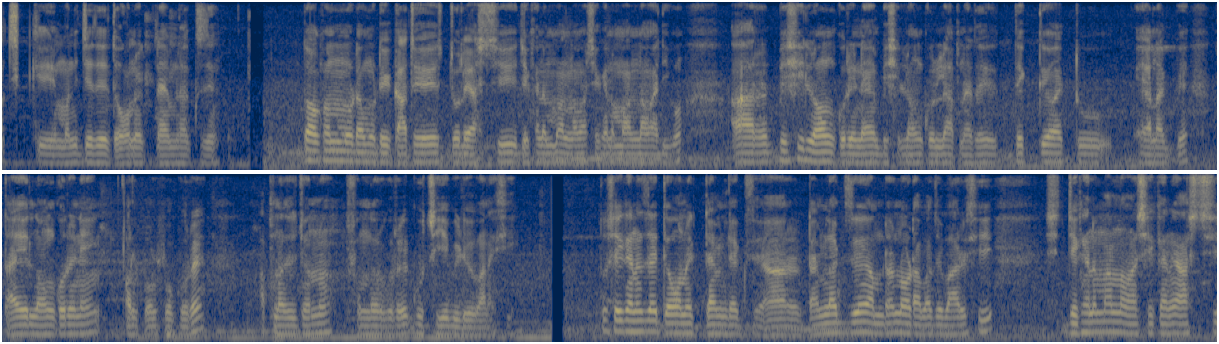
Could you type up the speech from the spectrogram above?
আজকে মানে যেতে যেতে অনেক টাইম লাগছে। তখন মোটামুটি কাছে চলে আসছি, যেখানে মাল নামা সেখানে মাল নামাই দিব। আর বেশি লং করি না বেশি লং করলে আপনাদের দেখতেও একটু এ লাগবে। তাই লং করে নেই, অল্প অল্প করে আপনাদের জন্য সুন্দর করে গুছিয়ে ভিডিও বানাইছি। তো সেখানে যাইতে অনেক টাইম লাগছে। আর টাইম লাগছে আমরা নটা বাজে বাড়িছি যেখানে মাল নামা সেখানে আসছি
